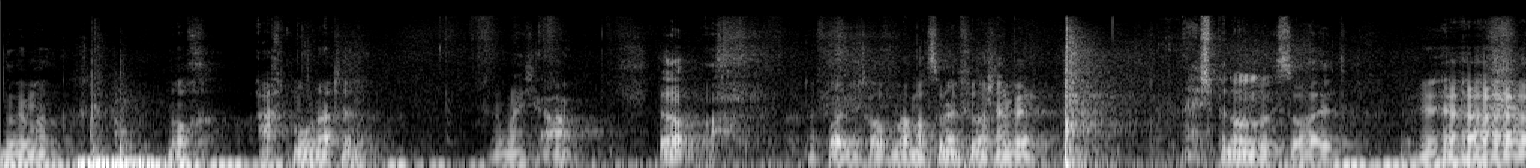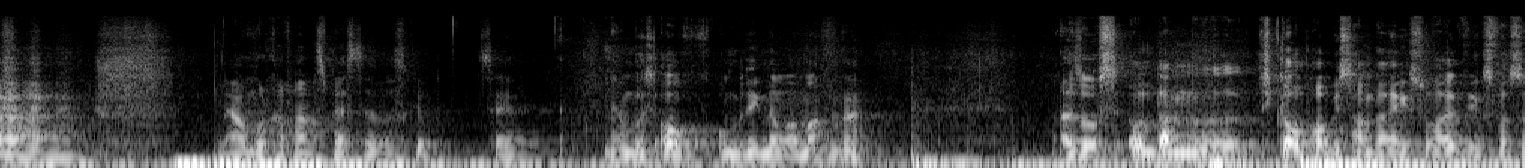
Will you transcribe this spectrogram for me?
wir? November. Noch acht Monate, dann mache ich A. Ja. Da freue ich mich drauf. Und wann machst du deinen Führerschein, Ben? Ich bin auch noch nicht so alt. Ja. Ja, Motorradfahren ist das Beste, was es gibt. Safe. Ja, muss ich auch unbedingt nochmal machen, ne? Also, und dann, äh, ich glaube, Hobbys haben wir eigentlich so halbwegs, was,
